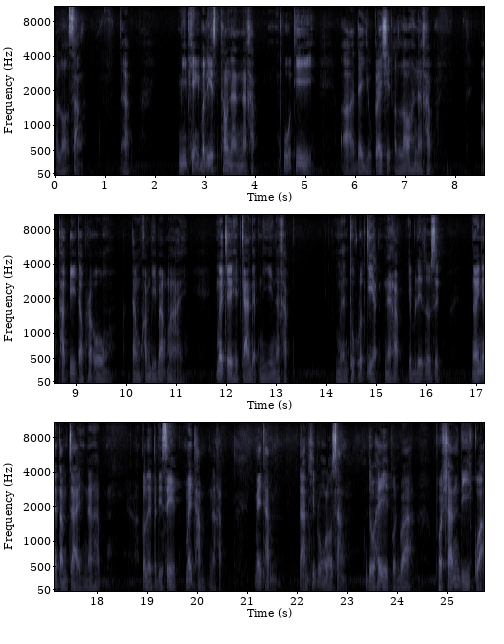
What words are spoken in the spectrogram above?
อัลลอฮ์สั่งนะครับมีเพียงอิบลิสเท่านั้นนะครับ ผู้ที่ ได้อยู่ใกล้ชิดอัลลอฮ์นะครับพักดีต่อพระองค์ทำความดีมากมาย เมื่อเจอเหตุการณ์แบบนี้นะครับ เหมือนถูกลดเกียรตินะครับอิบลิสรู้สึกน้อยเนื้อต่ำใจนะครับ ก็เลยปฏิเสธไม่ทำนะครับ ไม่ทำตามที่พระองค์เราสั่ง โดยให้เหตุผลว่า เพราะฉันดีกว่า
